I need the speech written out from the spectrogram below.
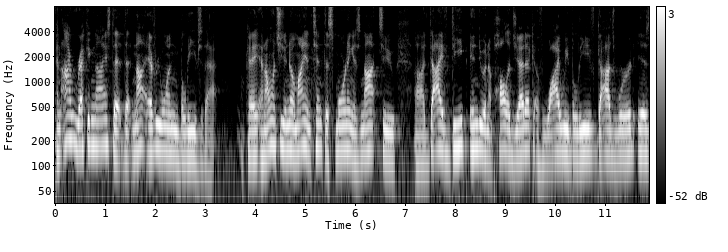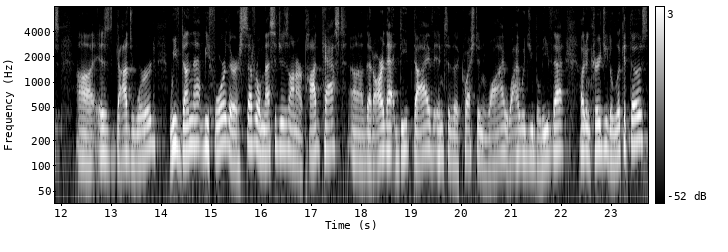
And I recognize that, that not everyone believes that okay? And I want you to know my intent this morning is not to uh, dive deep into an apologetic of why we believe God's word is, uh, is God's word. We've done that before. There are several messages on our podcast uh, that are that deep dive into the question why. Why would you believe that? I would encourage you to look at those.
